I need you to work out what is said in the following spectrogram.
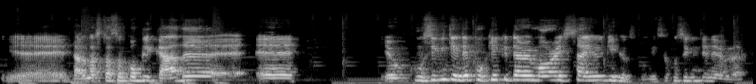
É, tá numa situação complicada. É, é eu consigo entender por que, que o Darren Morris saiu de Houston. Isso eu consigo entender agora.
